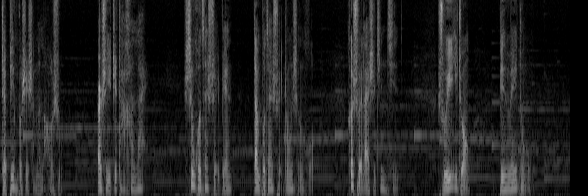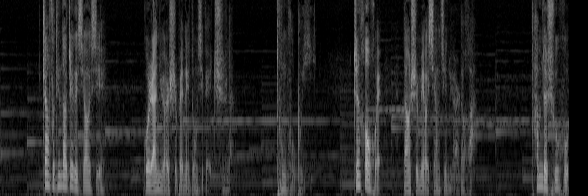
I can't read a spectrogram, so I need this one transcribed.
这并不是什么老鼠，而是一只大旱赖。生活在水边，但不在水中生活，和水濑是近亲，属于一种濒危动物。丈夫听到这个消息，果然女儿是被那东西给吃了，痛苦不已，真后悔当时没有相信女儿的话。他们的疏忽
